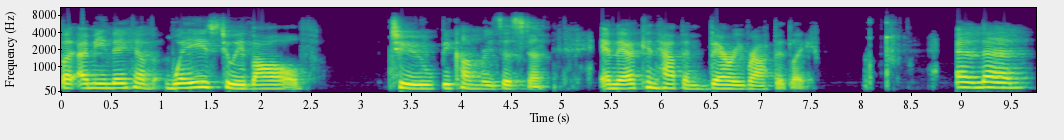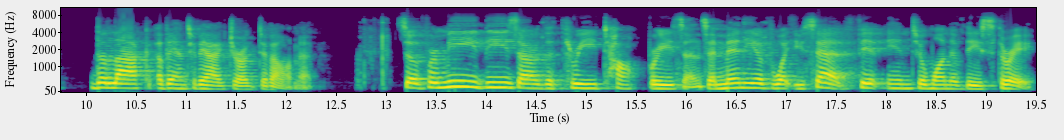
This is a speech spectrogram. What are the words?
but I mean they have ways to evolve to become resistant. And that can happen very rapidly. And then the lack of antibiotic drug development. So for me, these are the three top reasons, and many of what you said fit into one of these three.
